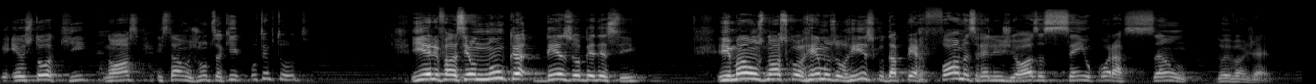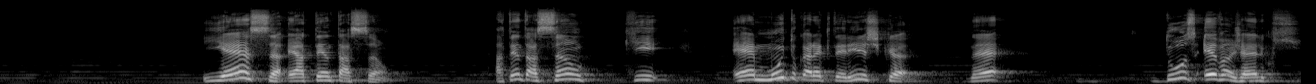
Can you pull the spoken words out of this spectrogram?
eu estou aqui, nós estávamos juntos aqui o tempo todo. E ele fala assim: eu nunca desobedeci. Irmãos, nós corremos o risco da performance religiosa sem o coração do Evangelho. E essa é a tentação. A tentação que é muito característica né, dos evangélicos,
